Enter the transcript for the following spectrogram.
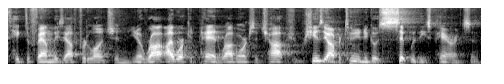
take the families out for lunch. And, you know, Rob, I work at Penn, Robin works at CHOP. She has the opportunity to go sit with these parents. And,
